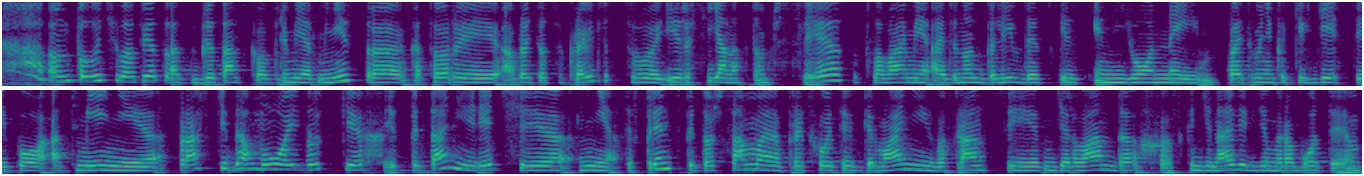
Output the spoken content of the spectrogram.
он получил ответ от британского премьер-министра, который обратился к правительству и россиянам в том числе со словами «I do not believe this is in your name». Поэтому никаких действий по отмене отправки домой русских из Британии речи нет. И, в принципе, то же самое происходит и в Германии, во Франции, в Нидерландах, в Скандинавии, где мы работаем.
